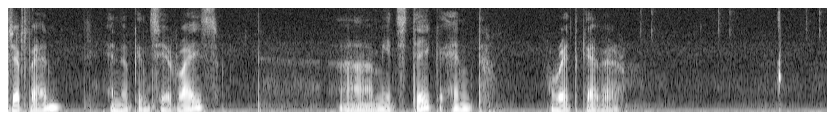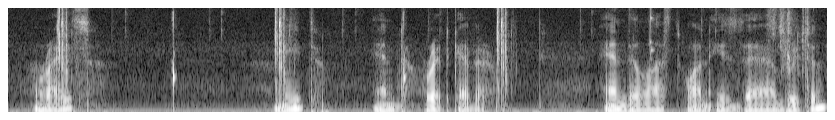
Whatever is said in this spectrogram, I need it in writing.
Japan and you can see rice uh, meat steak and red caviar. Rice meat and red caviar. And the last one is uh, Britain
